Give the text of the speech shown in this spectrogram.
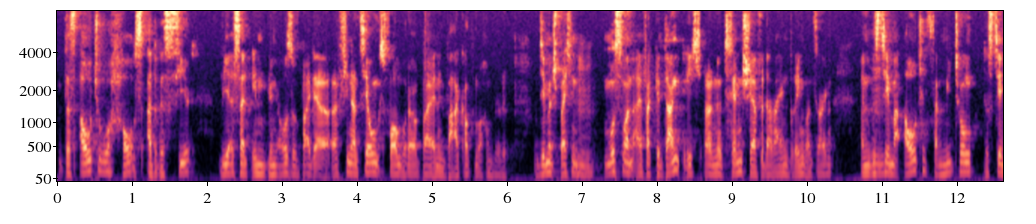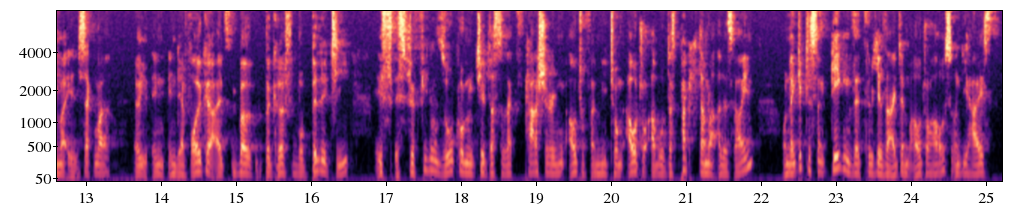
das Autohaus adressiert, wie er es halt eben genauso bei der äh, Finanzierungsform oder bei einem Barkauf machen würde. Und dementsprechend mhm. muss man einfach gedanklich äh, eine Trendschärfe da reinbringen und sagen, ähm, das mhm. Thema Autovermietung, das Thema, ich sag mal, in, in der Wolke als Überbegriff Mobility ist, ist für viele so konnotiert, dass du sagst, Carsharing, Autovermietung, Autoabo, das packe ich da mal alles rein. Und dann gibt es eine gegensätzliche Seite im Autohaus und die heißt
